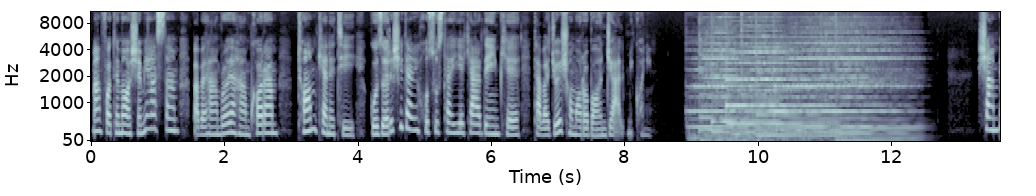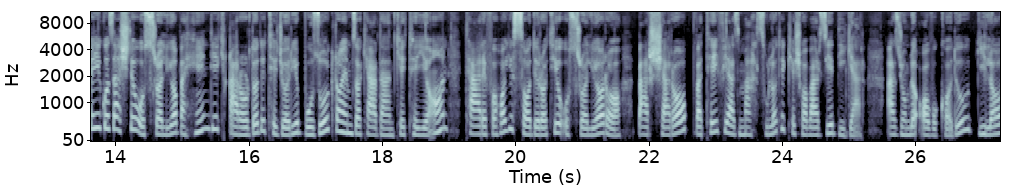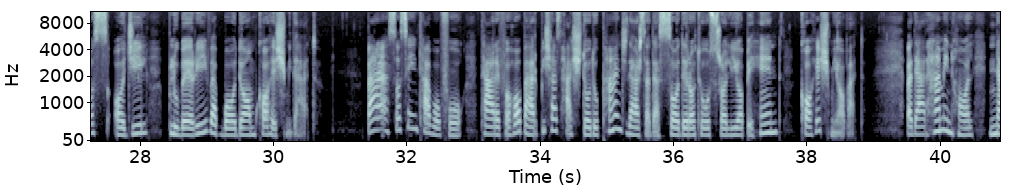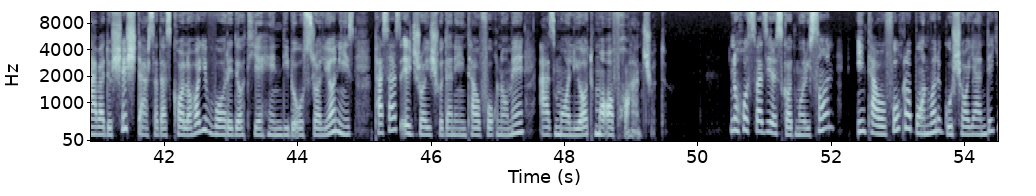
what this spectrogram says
من فاطمه آشمی هستم و به همراه همکارم تام کنتی گزارشی در این خصوص تهیه کرده ایم که توجه شما را به آن جلب می کنیم. شنبه گذشته استرالیا و هند یک قرارداد تجاری بزرگ را امضا کردند که طی آن تعرفه های صادراتی استرالیا را بر شراب و طیفی از محصولات کشاورزی دیگر از جمله آووکادو، گیلاس، آجیل، بلوبری و بادام کاهش می دهد. بر اساس این توافق، تعرفه ها بر بیش از 85 درصد از صادرات استرالیا به هند کاهش می و در همین حال 96 درصد از کالاهای وارداتی هندی به استرالیا نیز پس از اجرایی شدن این توافقنامه از مالیات معاف خواهند شد. نخست وزیر اسکات موریسون این توافق را به عنوان گشاینده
